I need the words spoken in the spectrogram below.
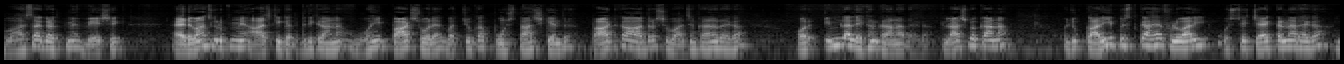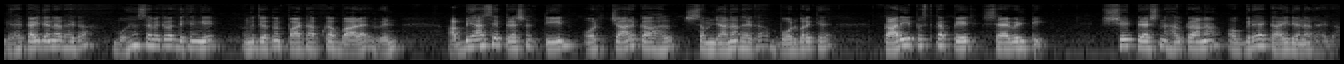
भाषा गणित में बेसिक एडवांस ग्रुप में आज की गतिविधि कराना। वहीं पाठ सोलह बच्चों का पूछताछ केंद्र। पाठ का आदर्श वाचन कराना रहेगा और इमला लेखन कराना रहेगा। क्लास में कराना। जो कार्य पुस्तक है, फुलवारी, उससे चेक करना रहेगा गृहकाई देना रहेगा। भोजन समय के बाद देखेंगे। अंक जगत में पाठ आपका बारह, विन। अभ्यास से प्रश्न तीन और चार का हल समझाना रहेगा। बोर्ड वर्क है। कार्य पुस्तक पेज सेवेंटी से प्रश्न हल कराना और गृहकाई देना रहेगा।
